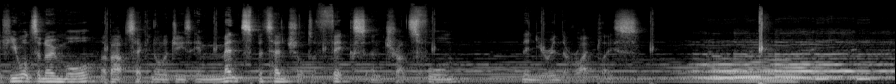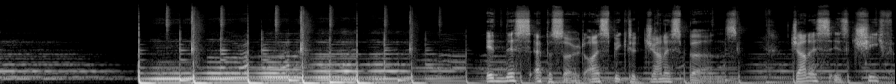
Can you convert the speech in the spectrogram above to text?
If you want to know more about technology's immense potential to fix and transform, then you're in the right place. In this episode, I speak to Janice Burns. Janice is Chief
